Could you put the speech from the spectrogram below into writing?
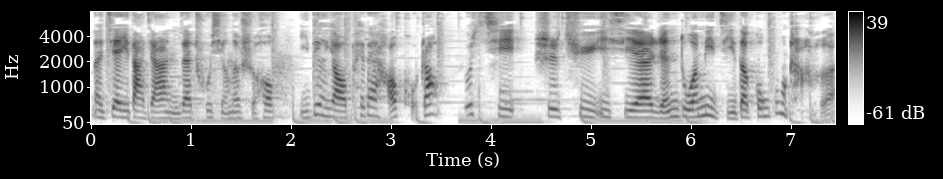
那建议大家你在出行的时候一定要佩戴好口罩，尤其是去一些人多密集的公共场合，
